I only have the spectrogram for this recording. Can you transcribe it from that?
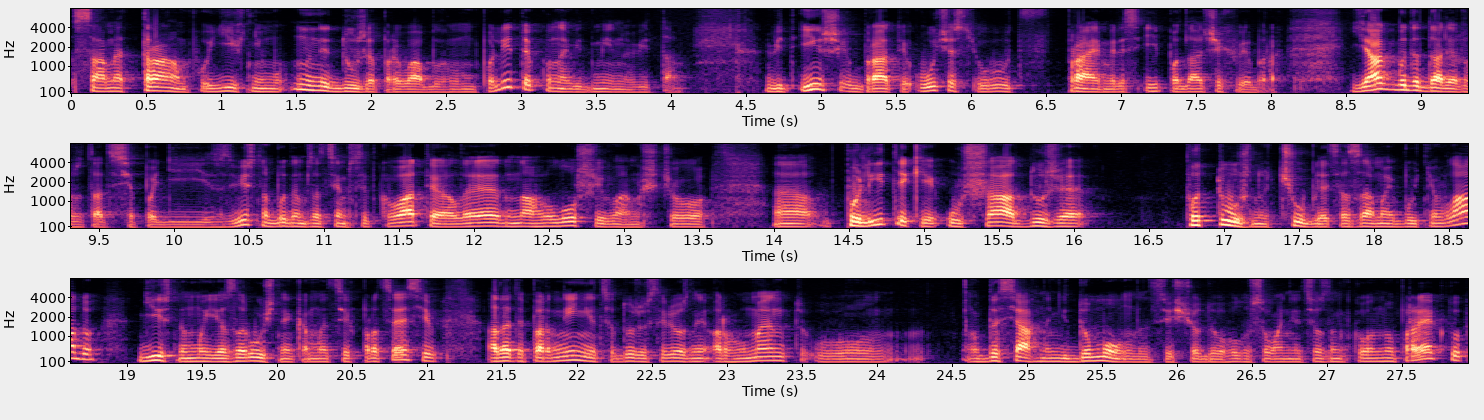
саме Трампу, їхньому ну не дуже привабливому політику, на відміну від там від інших, брати участь у праймеріс і подальших виборах. Як буде далі розвиватися події? Звісно, будемо за цим слідкувати, але наголошую вам, що е, політики у США дуже потужно чубляться за майбутню владу. Дійсно, ми є заручниками цих процесів, але тепер нині це дуже серйозний аргумент у досягненні домовленості щодо голосування цього законопроекту,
